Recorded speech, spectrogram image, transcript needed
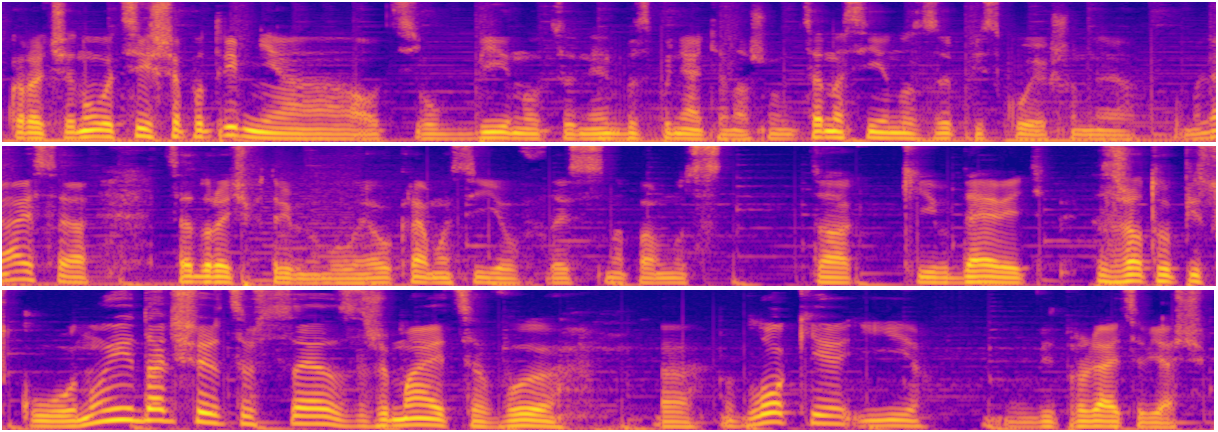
Коротше, ну оці ще потрібні, а оці рубі, ну це не без поняття нашого. Це насіяно з піску, якщо не помиляюся. Це, до речі, потрібно було. Я окремо сіяв десь, напевно, стаків 9 зжатого піску. Ну і далі це все зжимається в е, блоки і. Відправляється в ящик.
